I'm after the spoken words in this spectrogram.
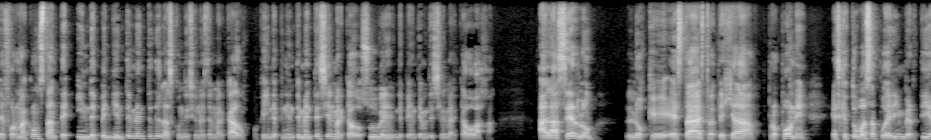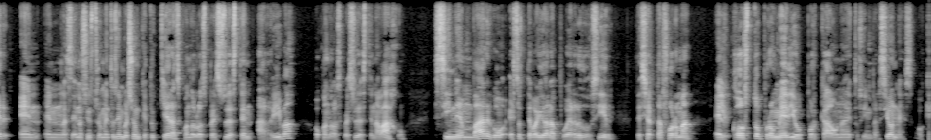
de forma constante independientemente de las condiciones del mercado. Independientemente si el mercado sube, independientemente si el mercado baja. Al hacerlo, lo que esta estrategia propone es que tú vas a poder invertir en, los instrumentos de inversión que tú quieras cuando los precios estén arriba o cuando los precios estén abajo. Sin embargo, esto te va a ayudar a poder reducir de cierta forma el costo promedio por cada una de tus inversiones, ¿ok?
